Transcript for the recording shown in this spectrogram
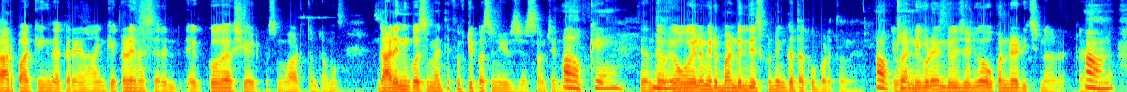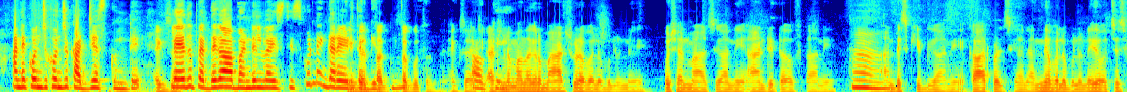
కార్ పార్కింగ్ దగ్గరైనా ఇంకెక్కడైనా సరే ఎక్కువగా షేడ్ కోసం వాడుతుంటాము. గార్డెనింగ్ కోసం అయితే ఫిఫ్టీ పర్సెంట్ యూజ్ చేస్తాం చిన్న ఓకే. ఇదంతా ఒకవేళ మీరు బండిల్ తీసుకుంటే ఇంకా తక్కువ పడుతుంది. ఇవన్నీ కూడా ఇండివిజువల్గా ఓపెన్ రేట్ ఇచ్చినారు. అవును. అంటే కొంచెం కొంచెం కట్ చేసుకుంటే. లేదు పెద్దగా బండిల్ వైజ్ తీసుకుంటే ఇంకా రేట్ తగ్గుతుంది. ఎగ్జాక్ట్లీ అట్లనే మన దగ్గర మ్యాట్స్ కూడా అవైలబుల్ ఉన్నాయి. కుషన్ మ్యాట్స్ కానీ యాంటీ టర్ఫ్ కానీ యాంటీ స్కిడ్ కానీ కార్పెట్స్ కానీ అన్ని అవైలబుల్ ఉన్నాయి. ఇది వచ్చేసి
